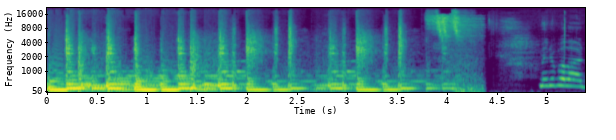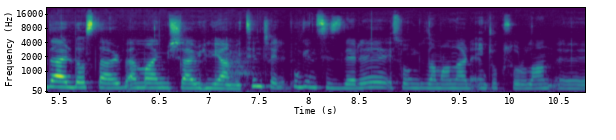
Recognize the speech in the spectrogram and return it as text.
Thank you. Değerli dostlar. Ben Mali Müşavir Hülya Metin Çelebi. Bugün sizlere son zamanlarda en çok sorulan, e,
